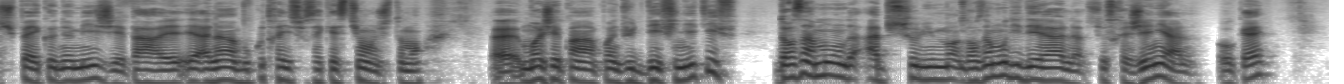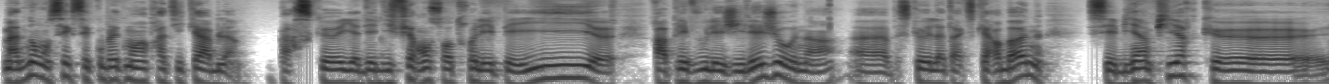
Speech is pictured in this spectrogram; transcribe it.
suis pas économiste, j'ai pas, Alain a beaucoup travaillé sur ces questions, justement. Euh, moi, j'ai pas un point de vue définitif. Dans un monde absolument, dans un monde idéal, ce serait génial, ok? Maintenant, on sait que c'est complètement impraticable parce qu'il y a des différences entre les pays. Euh, rappelez-vous les gilets jaunes, hein, euh, parce que la taxe carbone, c'est bien pire que.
